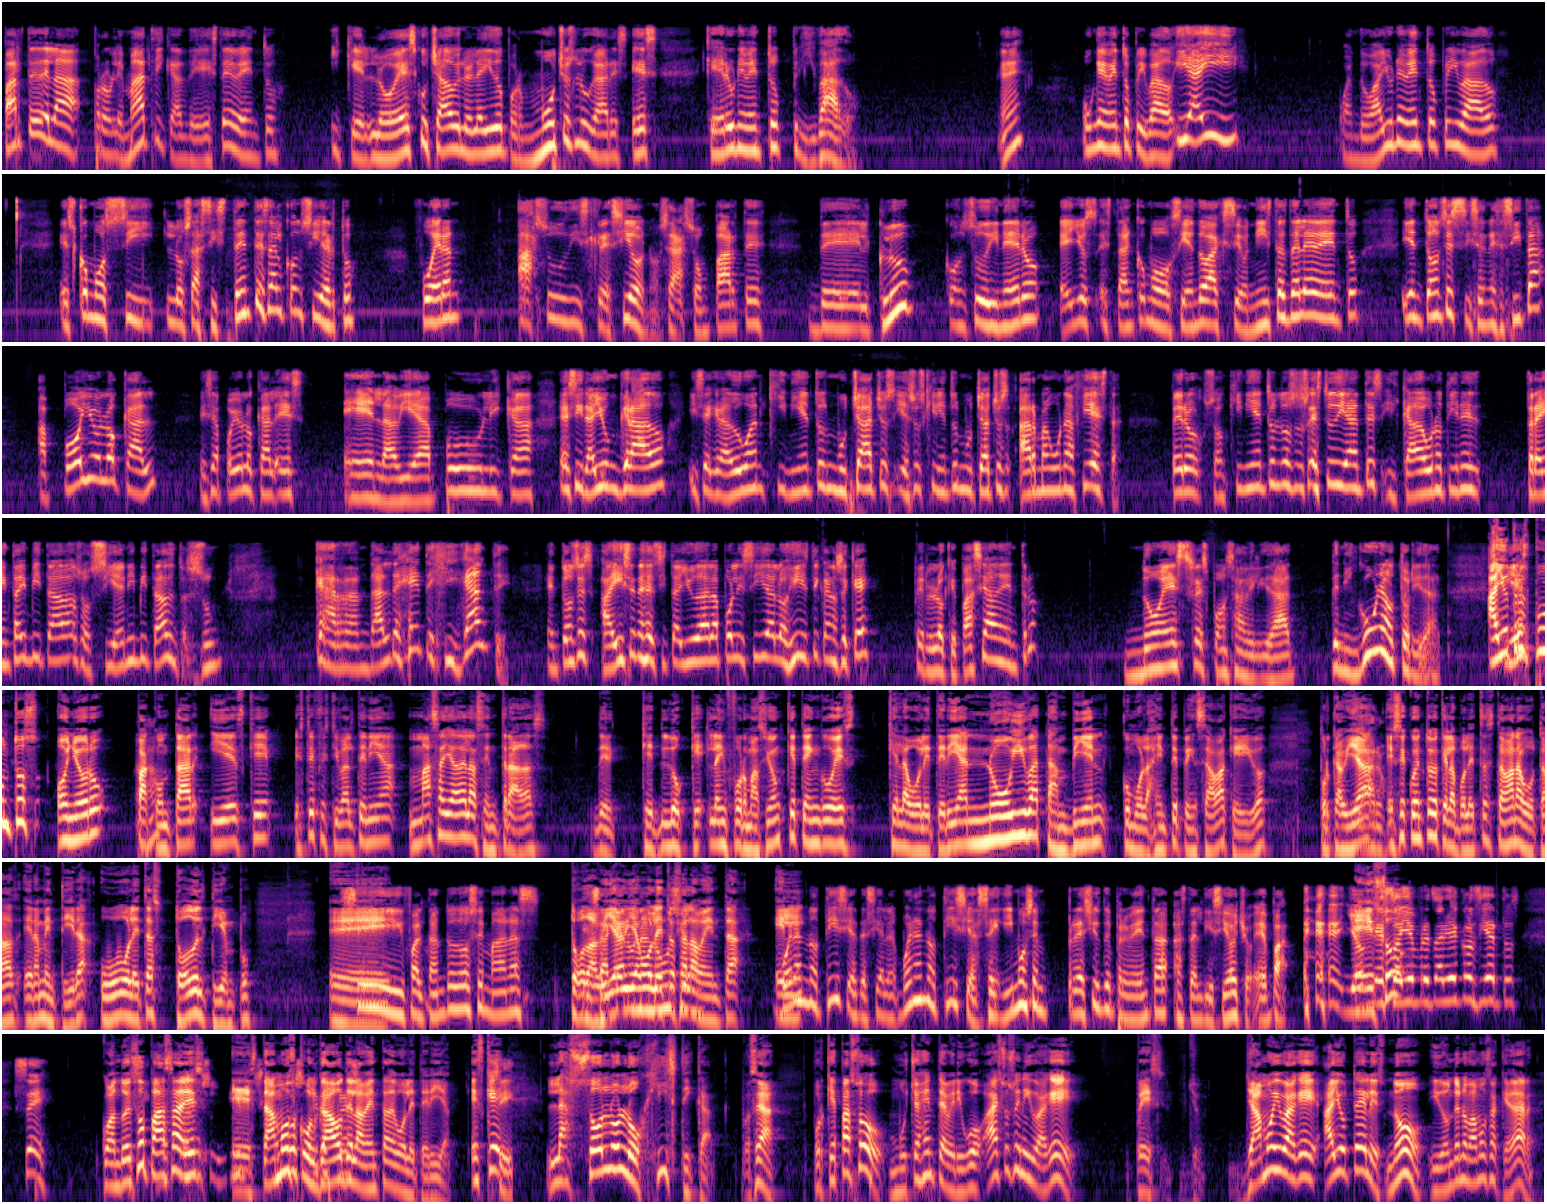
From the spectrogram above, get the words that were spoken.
parte de la problemática de este evento, y que lo he escuchado y lo he leído por muchos lugares, es que era un evento privado. ¿Eh? Un evento privado. Y ahí, cuando hay un evento privado, es como si los asistentes al concierto fueran a su discreción, o sea, son parte del club con su dinero, ellos están como siendo accionistas del evento y entonces si se necesita apoyo local, ese apoyo local es en la vía pública, es decir, hay un grado y se gradúan 500 muchachos y esos 500 muchachos arman una fiesta, pero son 500 los estudiantes y cada uno tiene 30 invitados o 100 invitados, entonces es un carrandal de gente gigante. Entonces ahí se necesita ayuda de la policía, logística, no sé qué, pero lo que pase adentro no es responsabilidad de ninguna autoridad. Hay otros es- puntos, Oñoro, para contar, y es que este festival tenía, más allá de las entradas, de que lo que la información que tengo es que la boletería no iba tan bien como la gente pensaba que iba. Porque había Claro. ese cuento de que las boletas estaban agotadas, era mentira. Hubo boletas todo el tiempo. Eh, sí, faltando dos semanas. Todavía sacan había boletas a la venta. El- Buenas noticias, decía. Buenas noticias. Seguimos en precios de preventa hasta el 18. Epa, yo que soy empresario de conciertos, sé. Cuando eso Si pasa es, subir, eh, si estamos no colgados de la venta de boletería. Es que Sí. la solo logística, o sea, ¿por qué pasó? Mucha gente averiguó, ah, eso es en Ibagué. Pues yo llamo a Ibagué, ¿hay hoteles? No, ¿y dónde nos vamos a quedar?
